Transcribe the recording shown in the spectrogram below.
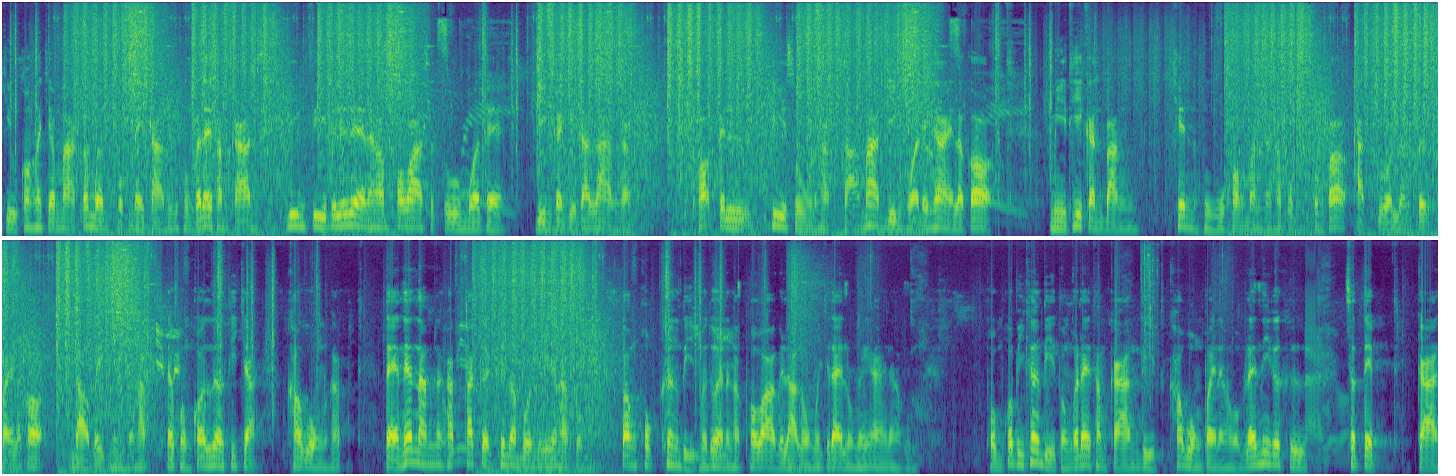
คิวค่อนข้างจะมากก็เหมือนผมในตามนี้ ผมก็ได้ทำการยิงฟรีไปเรื่อยๆนะครับ เพราะว่าศัตรูมัวแต่ยิงกันอยู่ด้านล่างครับ เพราะเป็นที่สูงนะครับ สามารถยิงหัวได้ง่าย แล้วก็มีที่กันบังเช่นหูของมันนะครับ ผมผมก็อัดตัวเหลืองเตอะไปแล้วก็ดาวไปอีกหนึ่งนะครับ แล้วผมก็เลือกที่จะเข้าวงนะครับ แต่แนะนำนะครับถ้าเกิดขึ้นมาบนนี้นะครับ ผมต้องพกเครื่องดีดมาด้วยนะครับ เพราะว่าเวลาลงมันจะได้ลงง่ายๆนะครับผม ผมก็มีเครื่องดีดผมก็ได้ทำการดีดเข้าวงไปนะครับผมและนี่ก็คือได้เลยวะสเต็ปการ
